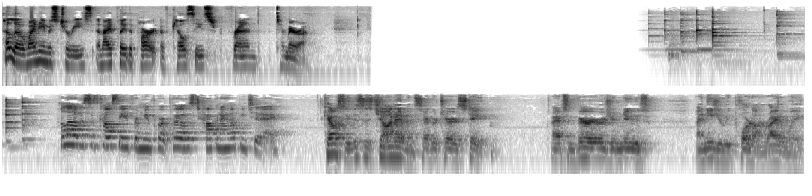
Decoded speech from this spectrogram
Hello, my name is Therese, and I play the part of Kelsey's friend, Tamara. Hello, this is Kelsey from Newport Post. How can I help you today? Kelsey, this is John Evans, Secretary of State. I have some very urgent news I need you to report on right away.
